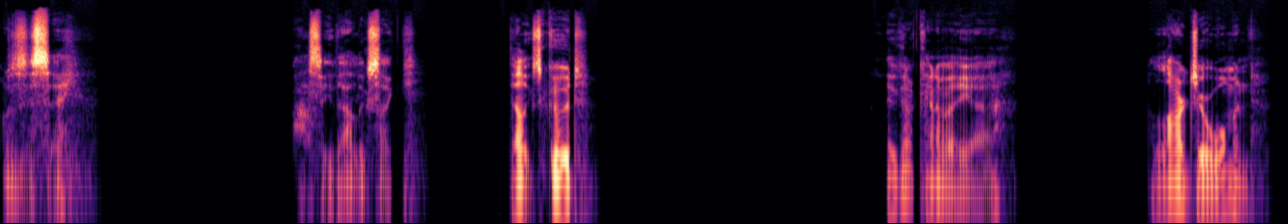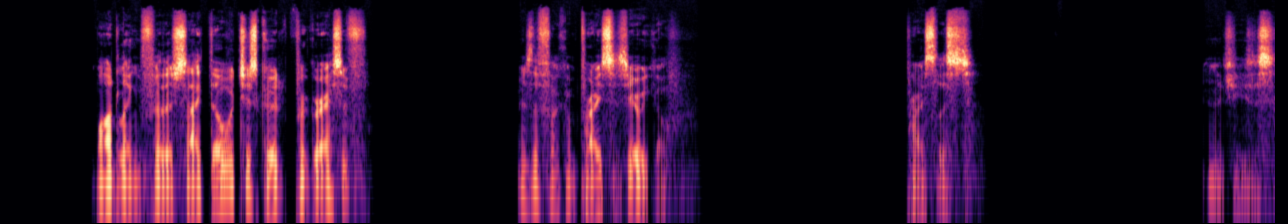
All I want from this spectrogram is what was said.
what does this say? I ah, see, that looks like that looks good. They've got kind of a, uh, larger woman modeling for their site though, which is good, progressive. Where's the fucking prices? Here we go. Price list. Oh Jesus.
